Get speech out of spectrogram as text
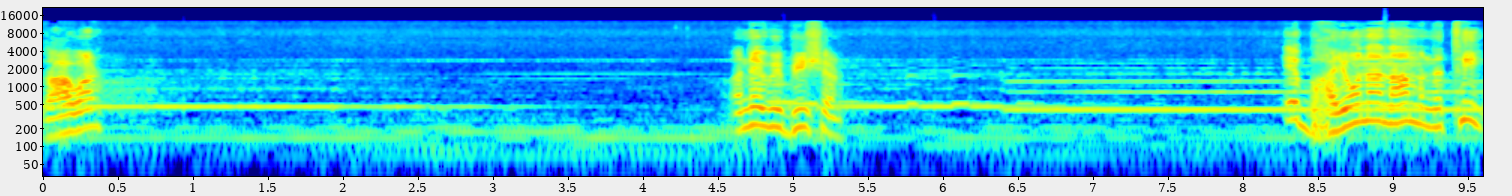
રાવણ અને વિભીષણ. એ ભાઈઓના નામ નથી.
